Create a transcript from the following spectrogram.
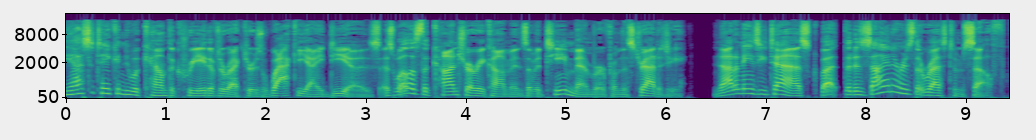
he has to take into account the creative director's wacky ideas, as well as the contrary comments of a team member from the strategy. Not an easy task, but the designer is the rest himself.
